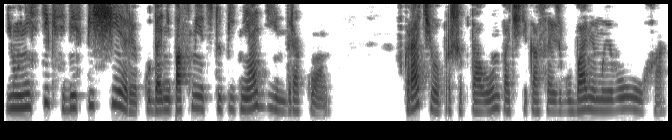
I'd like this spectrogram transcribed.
и унести к себе в пещеры, куда не посмеет ступить ни один дракон. Вкрадчиво прошептал он, почти касаясь губами моего уха.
